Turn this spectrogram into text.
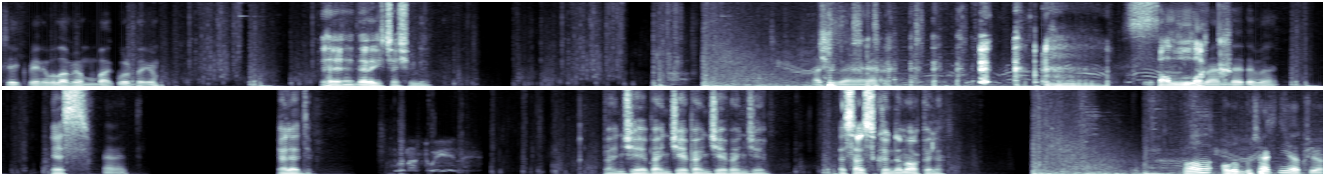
Çek beni bulamıyor mu? Bak buradayım. Ee, nereye gideceksin şimdi? Hadi be. Sallak. bende değil mi? Yes. Evet. Gel hadi. Bence, bence, bence, bence. Ya sen sıkıyorsun değil mi AP'le? Aa oğlum bıçak niye atıyor?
